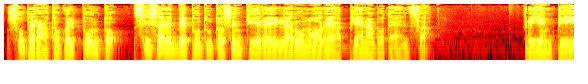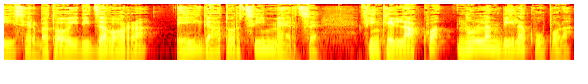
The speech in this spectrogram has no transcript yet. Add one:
Superato quel punto si sarebbe potuto sentire il rumore a piena potenza. Riempì i serbatoi di zavorra e il Gator si immerse finché l'acqua non lambì la cupola.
